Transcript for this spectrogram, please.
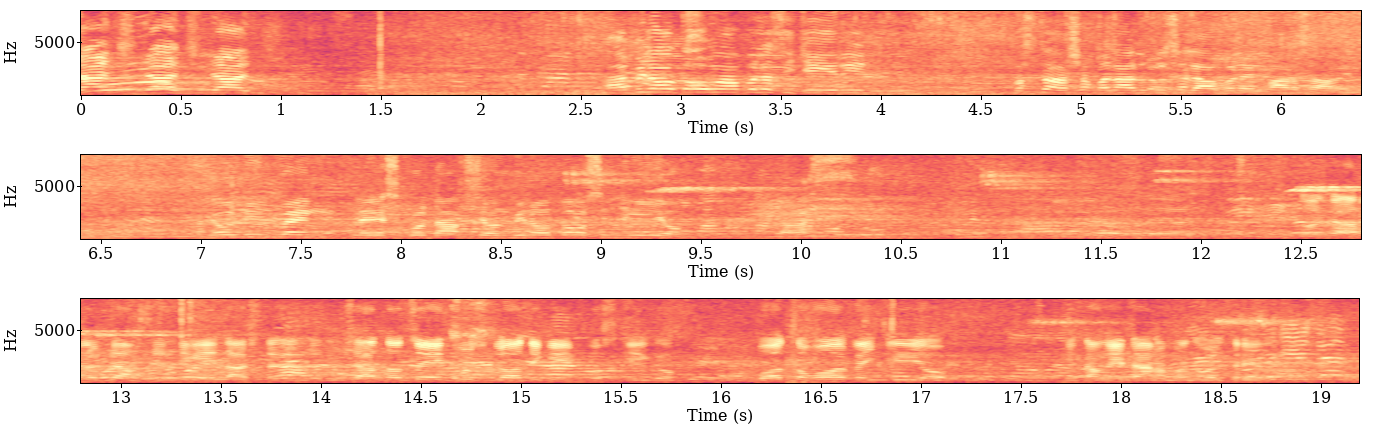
Judge, judge, judge. Ah, binoto ko nga pala si J-Reel. Basta siya panalo dun sa laban na yun para sa akin. Yo Lil Wen, Players Production, binoto ko si Gio. Lakas. Don Carlo Black, Syndicate, hashtag and Shoutout sa Edwards Clothing kay Boss Tigo. Boto ko kay Gio. Kitang kita naman, all three.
